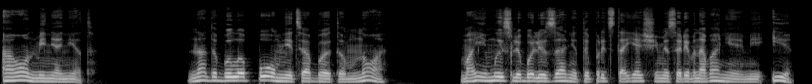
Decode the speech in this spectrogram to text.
а он меня нет. Надо было помнить об этом, но... Мои мысли были заняты предстоящими соревнованиями и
